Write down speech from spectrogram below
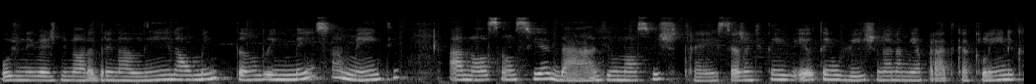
os níveis de noradrenalina, aumentando imensamente a nossa ansiedade, o nosso estresse. A gente tem, eu tenho visto né, na minha prática clínica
